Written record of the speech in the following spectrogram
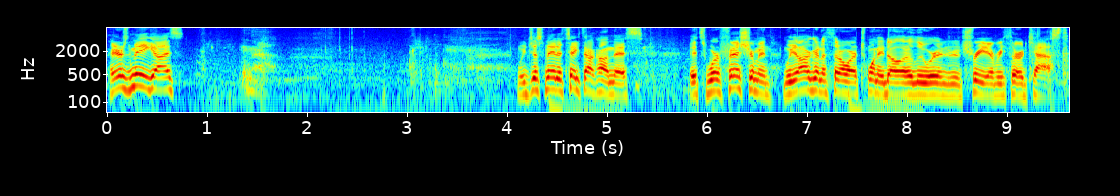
Here's me, guys. We just made a TikTok on this. It's we're fishermen. We are gonna throw our $20 lure into a tree every third cast.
